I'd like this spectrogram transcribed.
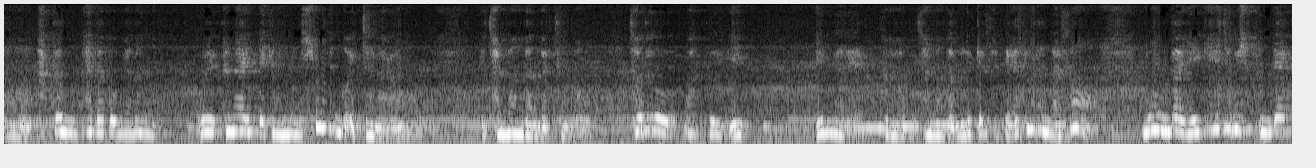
어, 가끔 가다 보면은 왜 그 나이 때 겪는 힘든 거 있잖아요. 그 절망감 같은 거. 저도 막그 옛, 옛날에 그런 절망감을 느꼈을 때가 생각나서 뭔가 얘기해주고 싶은데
